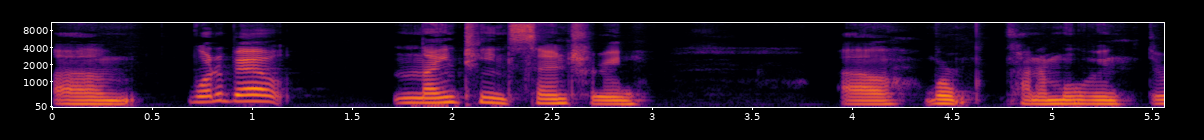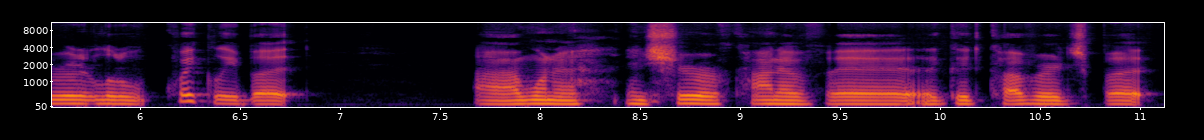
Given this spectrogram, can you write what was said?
Um, what about 19th century? Uh, we're kind of moving through it a little quickly, but uh, I want to ensure kind of a, a good coverage. But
